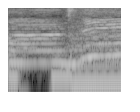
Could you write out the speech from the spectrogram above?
Sunny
